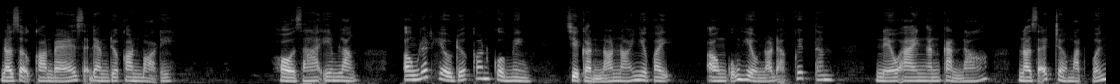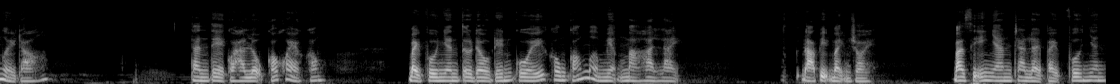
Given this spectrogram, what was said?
nó sợ con bé sẽ đem đứa con bỏ đi. Hồ gia im lặng, ông rất hiểu đứa con của mình, chỉ cần nó nói như vậy, ông cũng hiểu nó đã quyết tâm, nếu ai ngăn cản nó, nó sẽ trở mặt với người đó. Thân thể của Hà Lộ có khỏe không? Bạch phu nhân từ đầu đến cuối không có mở miệng mà hỏi lại. Đã bị bệnh rồi. Bác sĩ Nhan trả lời bạch phu nhân,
